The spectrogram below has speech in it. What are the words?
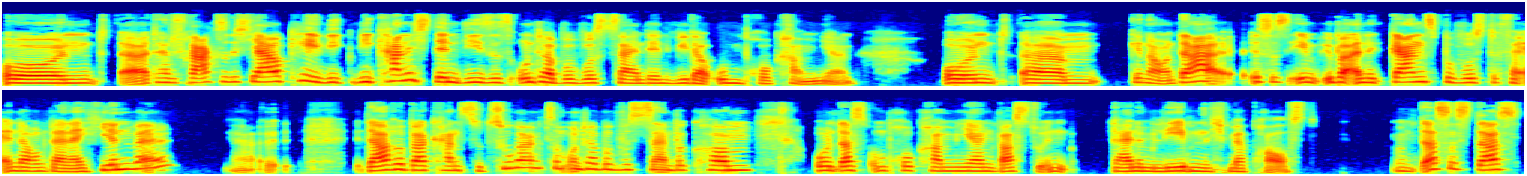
Und äh, dann fragst du dich, ja, okay, wie, wie kann ich denn dieses Unterbewusstsein denn wieder umprogrammieren? Und ähm, genau, und da ist es eben über eine ganz bewusste Veränderung deiner Hirnwellen. Ja, darüber kannst du Zugang zum Unterbewusstsein bekommen und das umprogrammieren, was du in deinem Leben nicht mehr brauchst. Und das ist das,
